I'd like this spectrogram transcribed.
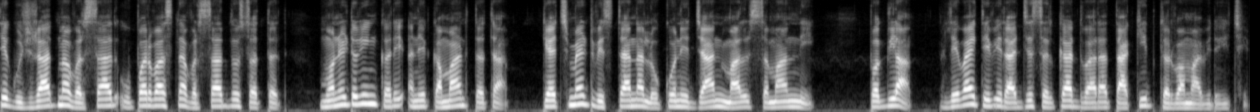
તે ગુજરાતમાં વરસાદ, ઉપરવાસના વરસાદનો સતત મોનિટરિંગ કરી અને કમાન્ડ તથા કેચમેન્ટ વિસ્તારના લોકોને જાનમાલ સમાનની પગલાં લેવાય તેવી રાજ્ય સરકાર દ્વારા તાકીદ કરવામાં આવી રહી છે.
